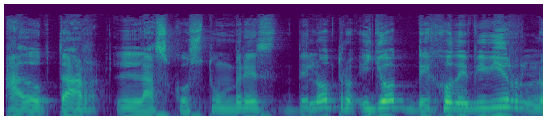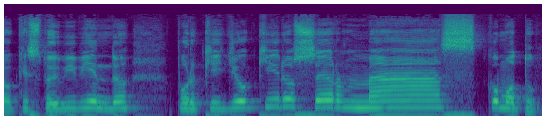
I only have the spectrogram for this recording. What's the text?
adoptar las costumbres del otro. Y yo dejo de vivir lo que estoy viviendo porque yo quiero ser más como tú.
